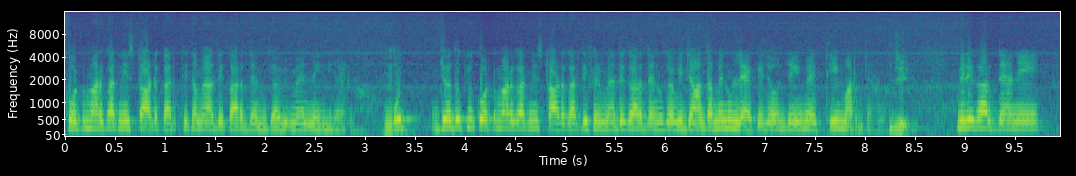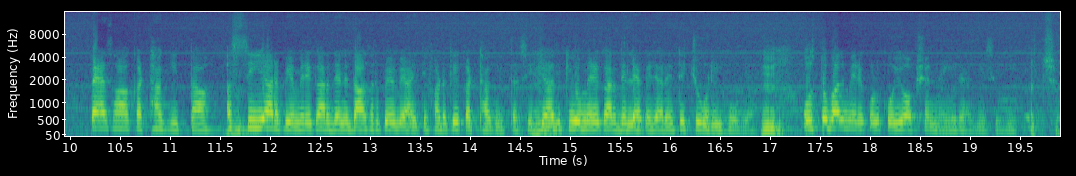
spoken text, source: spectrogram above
ਕੁੱਟਮਾਰ ਕਰਨੀ ਸਟਾਰਟ ਕਰਤੀ ਤਾਂ ਮੈਂ ਆਪਦੇ ਘਰਦਿਆਂ ਨੂੰ ਕਿਹਾ ਵੀ ਮੈਂ ਨਹੀਂ ਰਹਿਣਾ। ਉਹ ਜਦੋਂ ਕਿ ਕੁੱਟਮਾਰ ਕਰਨੀ ਸਟਾਰਟ ਕਰਤੀ ਫਿਰ ਮੈਂ ਆਪਦੇ ਘਰਦਿਆਂ ਨੂੰ ਕਿਹਾ ਵੀ ਜਾਂ ਤਾਂ ਮੈਨੂੰ ਲੈ ਕੇ ਜਾਓ ਨਹੀਂ ਮੈਂ ਇੱਥੇ ਹੀ ਮਰ ਜਾਣਾ। ਜੀ। ਮੇਰੇ ਘਰਦਿਆਂ ਨੇ ਪੈਸਾ ਇਕੱਠਾ ਕੀਤਾ 80000 ਰੁਪਏ ਮੇਰੇ ਘਰਦਿਆਂ ਨੇ 10 ਰੁਪਏ ਵਿਆਜ ਤੇ ਫੜ ਕੇ ਇਕੱਠਾ ਕੀਤਾ ਸੀ। ਜਦ ਕਿ ਉਹ ਮੇਰੇ ਘਰ ਦੇ ਲੈ ਕੇ ਜਾ ਰਹੇ ਤੇ ਚੋਰੀ ਹੋ ਗਿਆ। ਉਸ ਤੋਂ ਬਾਅਦ ਮੇਰੇ ਕੋਲ ਕੋਈ ਆਪਸ਼ਨ ਨਹੀਂ ਰਹਿ ਗਈ ਸੀਗੀ। ਅੱਛਾ।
